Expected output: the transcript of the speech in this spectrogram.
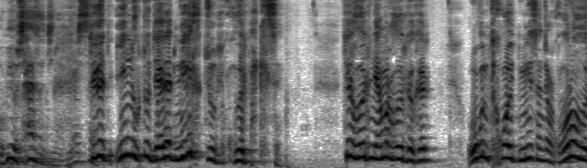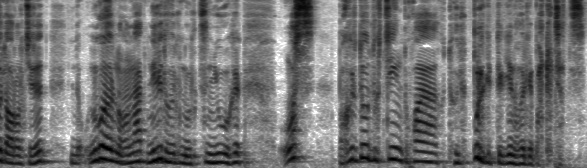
Өө би юу сайн санаж байна. Тэгээд энэ нөхдүүд яриад нэг л зүйл хууль баталсан. Тэр хууль нь ямар хууль вэ гэхээр уг нь тухайн үед миний санджаар 3 хууль оруулж ирээд нөгөө хоёр нь унаад нэг хууль нь үлдсэн юу гэхээр ус бохирдуулагчийн тухай төлбөр гэдэг энэ хуулийг баталж чадсан.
